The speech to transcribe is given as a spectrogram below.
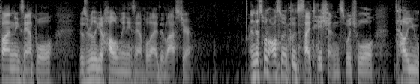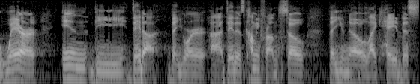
fun example. It was a really good Halloween example that I did last year. And this one also includes citations, which will tell you where in the data that your uh, data is coming from so that you know like, hey, this,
